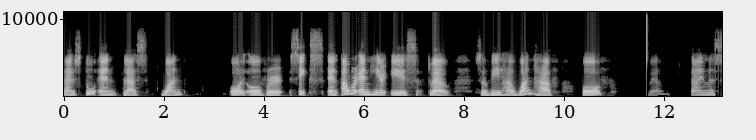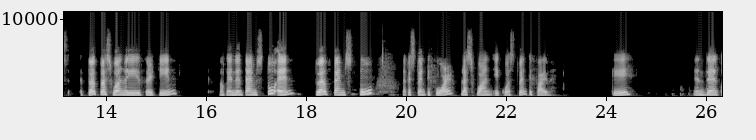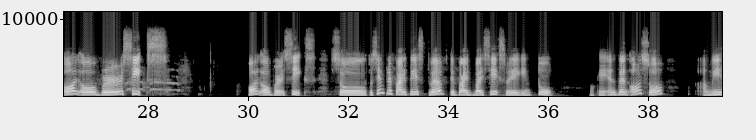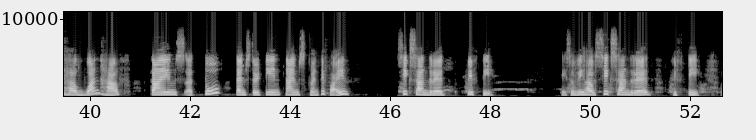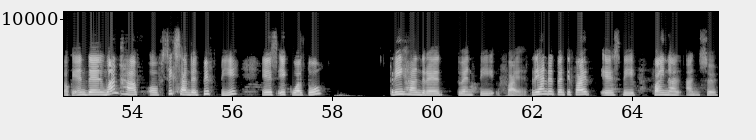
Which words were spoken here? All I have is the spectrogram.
times 2n plus 1 all over 6. And our n here is 12. So we have 1 half of 12 times 12 plus 1 magiging 13. Okay, and then times 2n, 12 times 2, that is 24, plus 1 equals 25. Okay? And then all over 6. All over 6. So, to simplify this, 12 divided by 6 magiging 2. Okay, and then also, uh, we have 1 half times uh, 2 times 13 times 25, 650. Okay, so we have 650. Okay, and then 1 half of 650 is equal to 325. 325 is the final answer.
